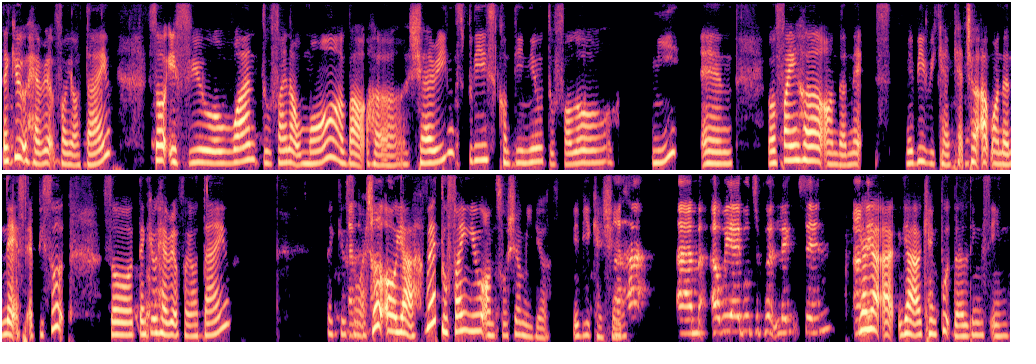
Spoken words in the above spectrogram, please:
thank you, Harriet, for your time. So if you want to find out more about her sharings, please continue to follow me and we'll find her on the next maybe we can catch her up on the next episode. So thank you, Harriet, for your time. Thank you so much. So oh yeah, where to find you on social media? Maybe you can share. Uh-huh. Um, are we able to put links in? yeah, yeah, uh, yeah. I can put the links in.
